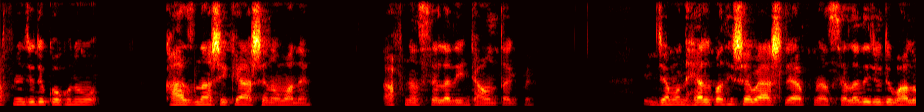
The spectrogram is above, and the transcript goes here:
আপনি যদি কখনো কাজ না শিখে আসেন ওমানে, আপনার স্যালারি ডাউন থাকবে। যেমন হেল্পার হিসাবে আসলে আপনার স্যালারি যদি ভালো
